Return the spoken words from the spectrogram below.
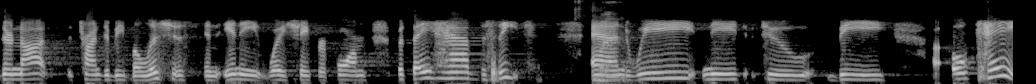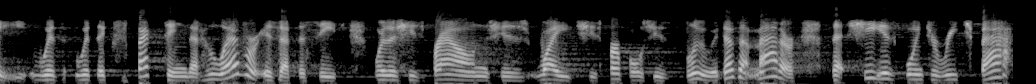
they're not trying to be malicious in any way, shape, or form, but they have the seat, and right. we need to be okay with with expecting that whoever is at the seat, whether she's brown, she's white, she's purple, she's blue, it doesn't matter, that she is going to reach back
